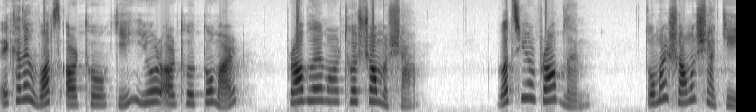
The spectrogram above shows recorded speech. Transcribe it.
এখানে হোয়াটস অর্থ কি? ইউর অর্থ তোমার প্রবলেম অর্থ সমস্যা। হোয়াটস ইউর প্রবলেম তোমার সমস্যা কি?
